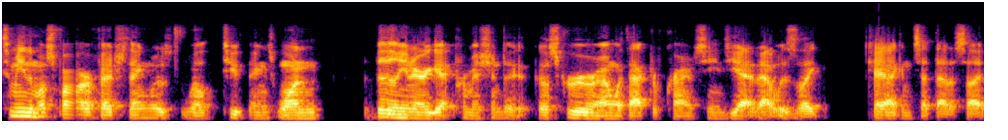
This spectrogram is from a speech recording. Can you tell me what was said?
to me the most far fetched thing was well two things. One, the billionaire get permission to go screw around with active crime scenes. Yeah, that was like okay, I can set that aside.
